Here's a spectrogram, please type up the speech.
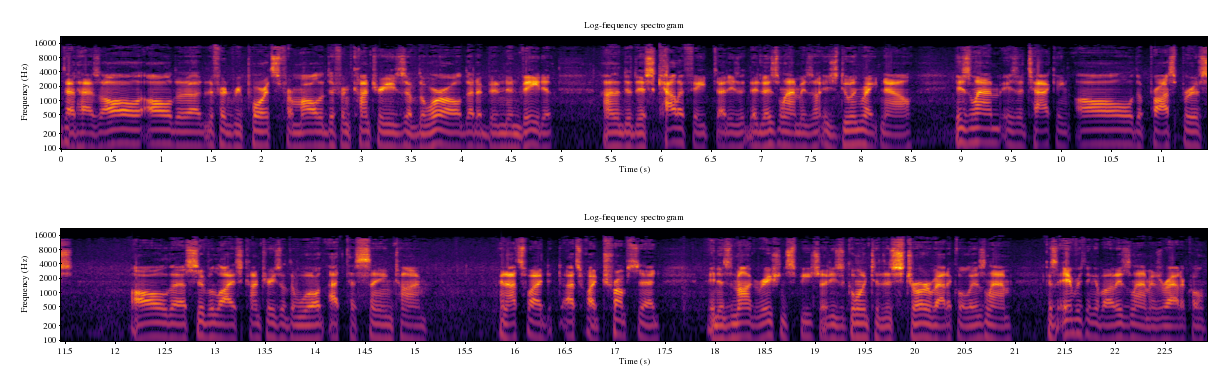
that has all, all the different reports from all the different countries of the world that have been invaded under this caliphate that, is, that Islam is, is doing right now. Islam is attacking all the prosperous, all the civilized countries of the world at the same time. And that's why, that's why Trump said in his inauguration speech that he's going to destroy radical Islam because everything about Islam is radical.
